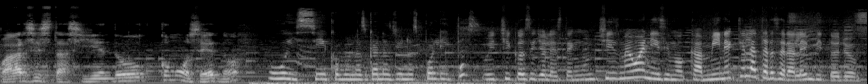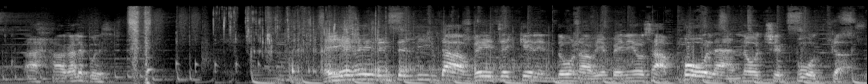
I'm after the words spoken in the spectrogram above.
Parce, está haciendo como sed, ¿no? Uy, sí, como unas ganas de unas politas. Uy, chicos, si yo les tengo un chisme buenísimo, camine que la tercera la invito yo. Ah, hágale pues. Hey, hey, hey, gente linda, bella y querendona, bienvenidos a Pola Noche Podcast.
